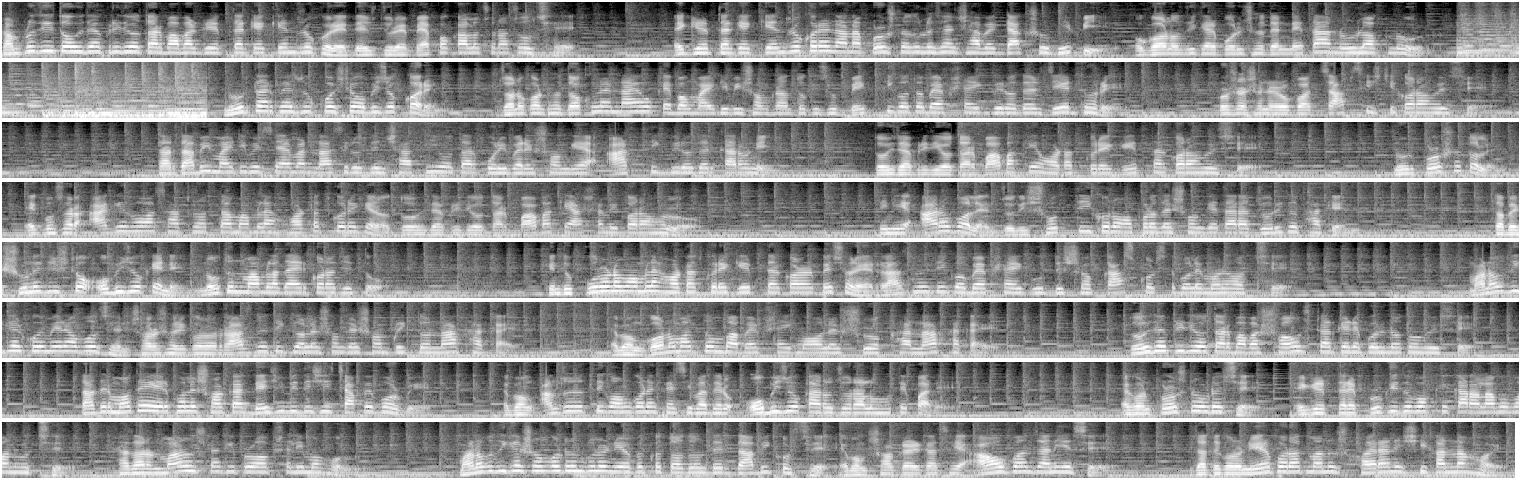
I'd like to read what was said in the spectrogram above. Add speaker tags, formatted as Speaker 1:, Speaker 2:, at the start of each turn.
Speaker 1: সম্প্রতি তহিদা প্রীতি ও তার বাবার গ্রেপ্তারকে কেন্দ্র করে দেশ জুড়ে ব্যাপক আলোচনা চলছে। এই গ্রেপ্তারকে কেন্দ্র করে নানা প্রশ্ন তুলেছেন সাবেক ডাকসু ভিপি ও গণ অধিকার পরিষদের নেতা নুরুল হক নূর। নূর তার ফেসবুক পোস্টে অভিযোগ করেন, জনকণ্ঠ দখলের নায়ক এবং মাইটিভি সংক্রান্ত কিছু ব্যক্তিগত ব্যবসায়িক বিরোধের জের ধরে প্রশাসনের ওপর চাপ সৃষ্টি করা হয়েছে। তার দাবি, মাইটিভির চেয়ারম্যান নাসির উদ্দিন সাথী ও তার পরিবারের সঙ্গে আর্থিক বিরোধের কারণেই তৈজাবৃদি ও তার বাবাকে হঠাৎ করে গ্রেপ্তার করা হয়েছে। নূর প্রশ্ন তোলেন এক বছর আগে হওয়া ছাত্র হত্যা মামলায় হঠাৎ করে কেন তহিদাবৃদি ও তার বাবাকে আসামি করা হলো? তিনি আরও বলেন, যদি সত্যিই কোনো অপরাধের সঙ্গে তারা জড়িত থাকেন, তবে সুনির্দিষ্ট অভিযোগ এনে নতুন মামলা দায়ের করা যেত। কিন্তু পুরনো মামলায় হঠাৎ করে গ্রেপ্তার করার পেছনে রাজনৈতিক ও ব্যবসায়িক উদ্দেশ্য কাজ করছে বলে মনে হচ্ছে। মানবাধিকার কর্মীরা বলছেন, সরাসরি কোনো রাজনৈতিক দলের সঙ্গে সম্পৃক্ত না থাকায় এবং গণমাধ্যম বা ব্যবসায়িক মহলের সুরক্ষা না থাকায় দৈদাপ্রীতি ও তার বাবা সহজ টার্গেটে পরিণত হয়েছে। তাদের মতে, এর ফলে সরকার দেশি বিদেশি চাপে পড়বে এবং আন্তর্জাতিক অঙ্গনে ফ্যাসিবাদের অভিযোগ আরও জোরালো হতে পারে। এখন প্রশ্ন উঠেছে, এই গ্রেপ্তারে প্রকৃতপক্ষে কারা লাভবান হচ্ছে? সাধারণ মানুষ নাকি প্রভাবশালী মহল? মানবাধিকার সংগঠনগুলো নিরপেক্ষ তদন্তের দাবি করছে এবং সরকারের কাছে আহ্বান জানিয়েছে, যাতে কোনো নিরাপরাধ মানুষ হয়রানির শিকার না হয়।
